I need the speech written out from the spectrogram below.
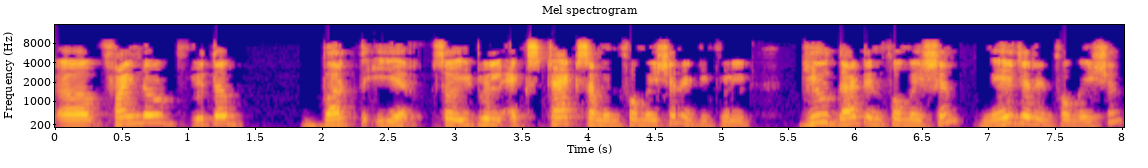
uh, find out with a birth year. So it will extract some information and it will give that information, major information,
